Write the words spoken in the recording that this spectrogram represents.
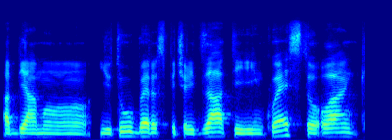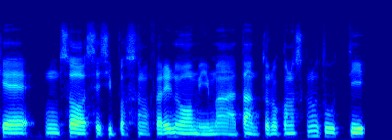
abbiamo youtuber specializzati in questo o anche, non so se si possono fare nomi, ma tanto lo conoscono tutti,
